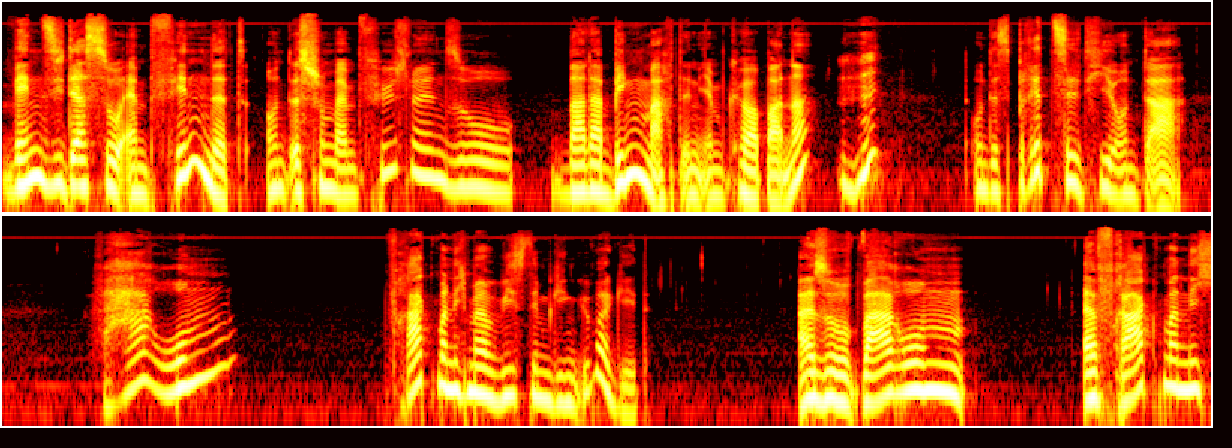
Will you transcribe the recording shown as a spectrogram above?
Wenn sie das so empfindet und es schon beim Füßeln so badabing macht in ihrem Körper, ne? Und es britzelt hier und da. Warum fragt man nicht mal, wie es dem Gegenüber geht? Also warum erfragt man nicht,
